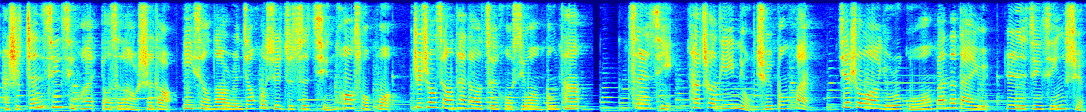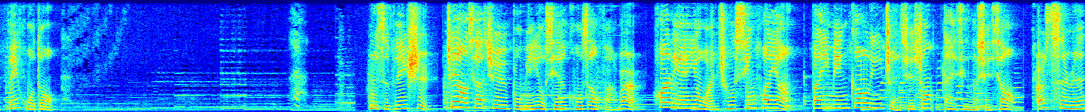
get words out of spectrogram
他是真心喜欢柚子老师的，一想到人家或许只是情况所迫，支撑祥太的最后希望崩塌。次日起，他彻底扭曲崩坏，接受了犹如国王般的待遇，日日进行选妃活动。日子飞逝，这样下去不免有些枯燥乏味儿。花莲又玩出新花样。把一名高龄转学生带进了学校，而此人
